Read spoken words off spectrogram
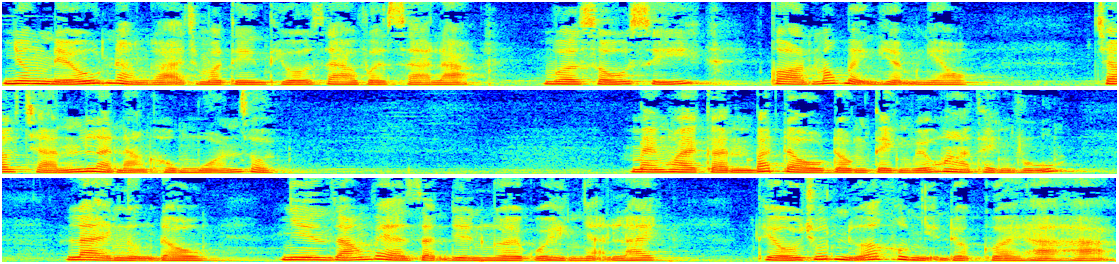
nhưng nếu nàng gả cho một tên thiếu gia vừa xa lạ, vừa xấu xí, còn mắc bệnh hiểm nghèo, chắc chắn là nàng không muốn rồi. Mạnh Hoài Cần bắt đầu đồng tình với Hòa Thành Vũ, lại ngẩng đầu, nhìn dáng vẻ giận điên người của hình nhạn lai, thiếu chút nữa không nhịn được cười ha hà.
